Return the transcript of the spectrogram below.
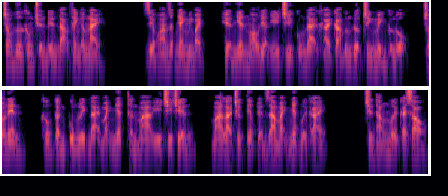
Trong hư không chuyển đến đạo thanh âm này. Diệp hoang rất nhanh minh bạch, hiển nhiên máu điện ý chí cũng đại khái cảm ứng được chính mình cường độ, cho nên, không cần cung lịch đại mạnh nhất thần ma ý chí chiến, mà là trực tiếp tuyển ra mạnh nhất mười cái chiến thắng mười cái sau.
